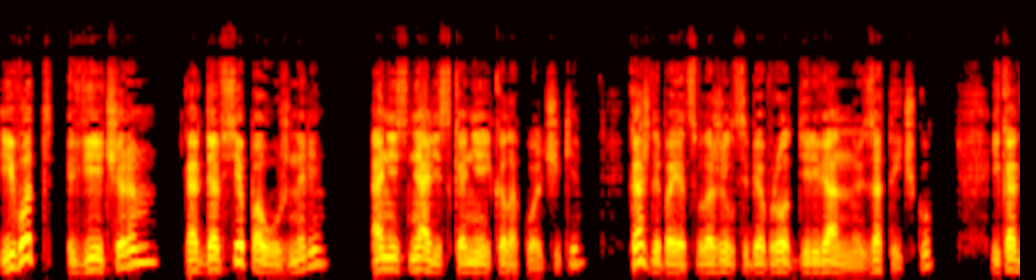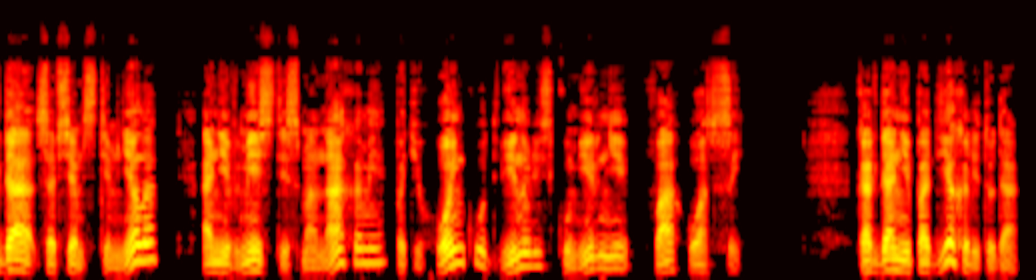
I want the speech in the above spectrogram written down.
И вот вечером, когда все поужинали, они сняли с коней колокольчики, каждый боец вложил себе в рот деревянную затычку, и когда совсем стемнело, они вместе с монахами потихоньку двинулись к умирне Фахуасы. Когда они подъехали туда,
